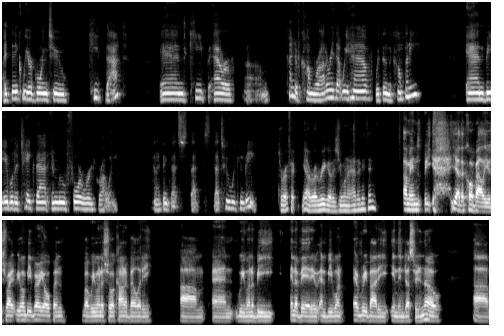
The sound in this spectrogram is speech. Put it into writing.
I think we are going to keep that and keep our um, kind of camaraderie that we have within the company and be able to take that and move forward growing. And I think that's that's that's who we can be. Terrific. Yeah, Rodrigo, do you want to add anything? I mean, yeah, the core values, right? We want to be very open, but we want to show accountability, um, and we want to be innovative, and we want everybody in the industry to know uh,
